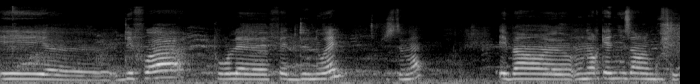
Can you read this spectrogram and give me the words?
Et des fois, pour la fête de Noël, justement, eh ben, on organise un goûter.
